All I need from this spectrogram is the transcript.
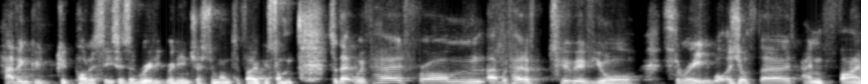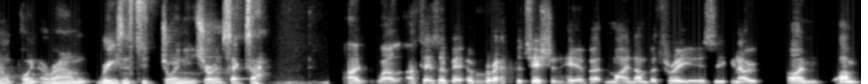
having good good policies. It's a really really interesting one to focus on. So that we've heard from uh, we've heard of two of your three. What was your third and final point around reasons to join the insurance sector? I, well, I think there's a bit of repetition here, but my number three is you know I'm I'm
